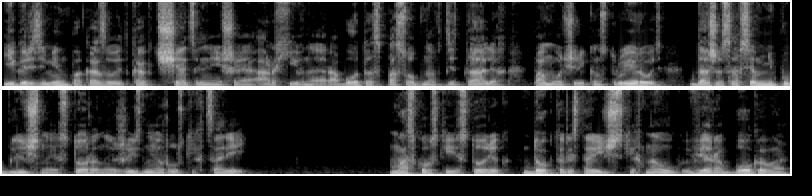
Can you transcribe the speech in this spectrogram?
Игорь Зимин показывает, как тщательнейшая архивная работа способна в деталях помочь реконструировать даже совсем не публичные стороны жизни русских царей. Московский историк, доктор исторических наук Вера Бокова,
